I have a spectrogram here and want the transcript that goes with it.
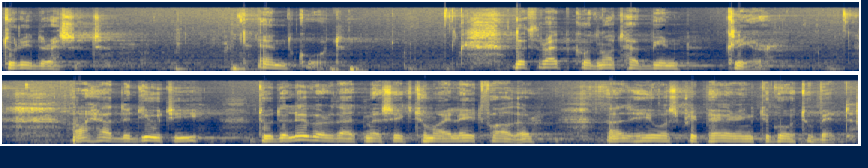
to redress it. End quote. The threat could not have been clearer. I had the duty to deliver that message to my late father as he was preparing to go to bed.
